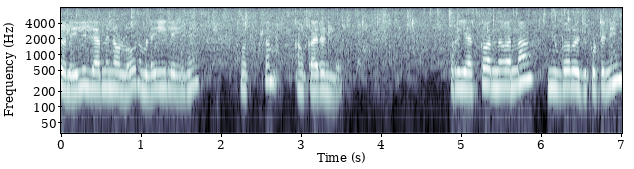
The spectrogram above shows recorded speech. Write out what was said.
വെളിയിലില്ല എന്നേ ഉള്ളൂ. നമ്മുടെ ഈ ലൈന് മൊത്തം ആൾക്കാരുണ്ട്. റിയാസ്ക്ക് വന്ന് പറഞ്ഞാൽ ഇനിയിപ്പോൾ റജിക്കുട്ടിനെയും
